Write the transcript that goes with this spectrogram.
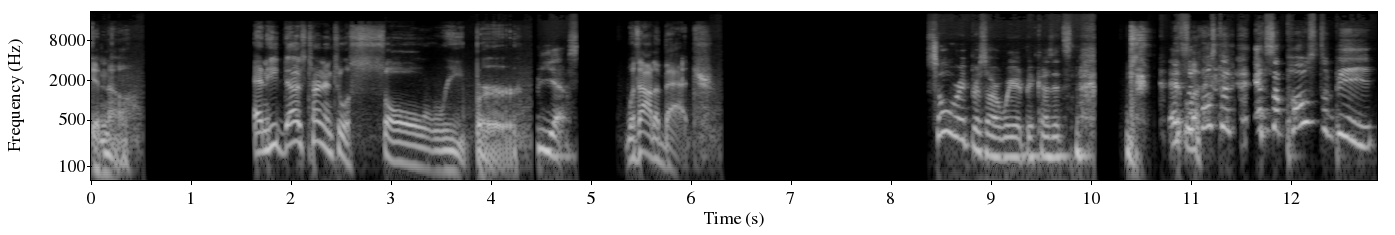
you know, and he does turn into a Soul Reaper Yes. without a badge. Soul Reapers are weird because it's it's supposed to it's supposed to be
